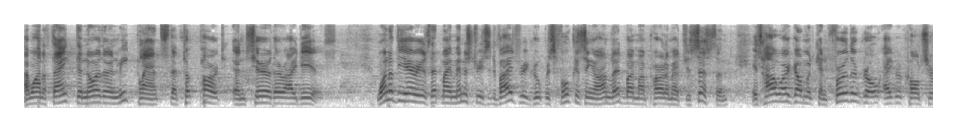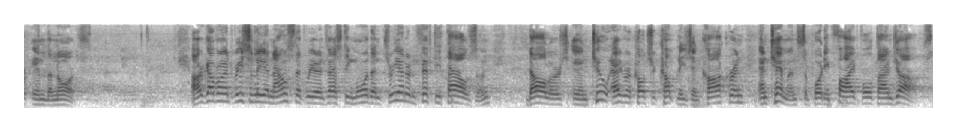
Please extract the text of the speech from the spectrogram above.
I want to thank the northern meat plants that took part and share their ideas. One of the areas that my ministry's advisory group is focusing on, led by my parliamentary assistant, is how our government can further grow agriculture in the north. Our government recently announced that we are investing more than 350,000 dollars in two agriculture companies in Cochrane and Timmins, supporting five full-time jobs.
